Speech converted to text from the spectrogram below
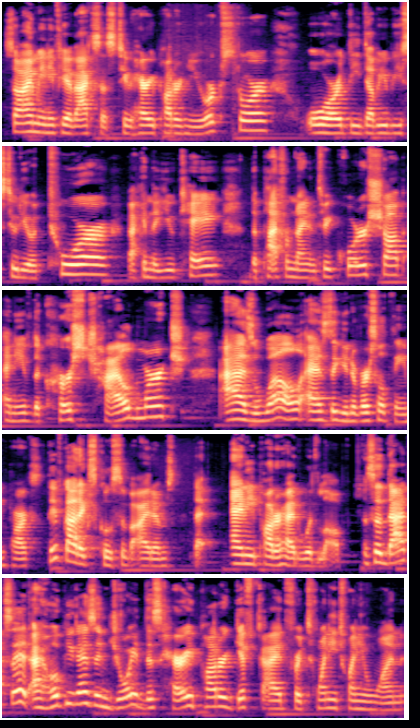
So, I mean, if you have access to Harry Potter New York store or the WB Studio Tour back in the UK, the Platform 9 and 3 quarter shop, any of the Cursed Child merch, as well as the Universal theme parks. They've got exclusive items that any Potterhead would love. So that's it. I hope you guys enjoyed this Harry Potter gift guide for 2021.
